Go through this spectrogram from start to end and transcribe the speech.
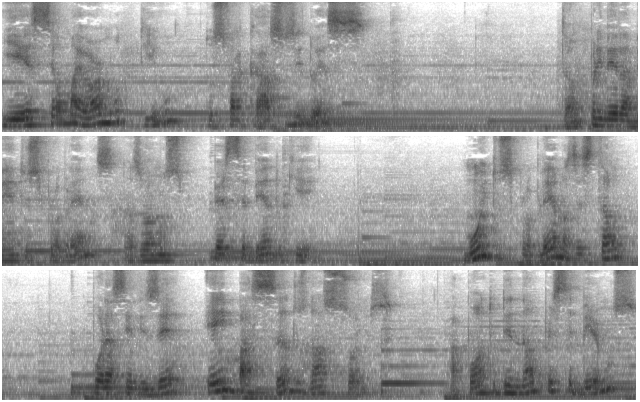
E esse é o maior motivo dos fracassos e doenças. Então, primeiramente, os problemas, nós vamos percebendo que muitos problemas estão, por assim dizer, embaçando os nossos sonhos, a ponto de não percebermos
